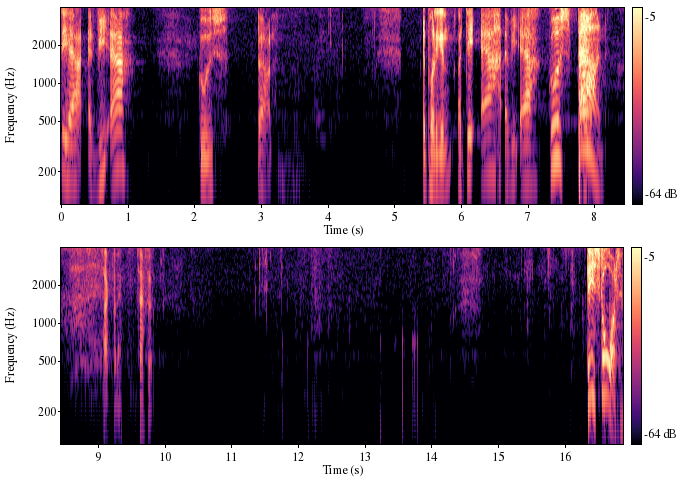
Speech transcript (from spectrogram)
det er, at vi er Guds børn. Prøver igen. Og det er, at vi er Guds børn. Tak for det. Tak for det. Det er stort.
